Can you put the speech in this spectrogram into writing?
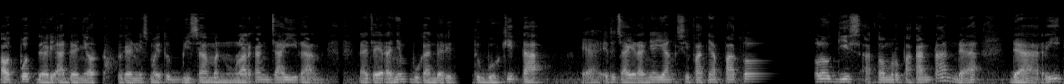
output dari adanya organisme itu bisa menularkan cairan. Nah cairannya bukan dari tubuh kita ya. Itu cairannya yang sifatnya patologis logis atau merupakan tanda dari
